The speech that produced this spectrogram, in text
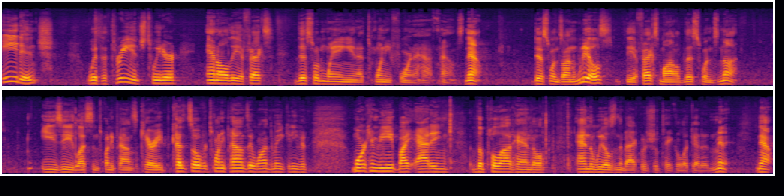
eight inch with a three inch tweeter and all the effects this one weighing in at 24 and a half pounds. Now, this one's on wheels, the FX model, this one's not. Easy, less than 20 pounds to carry. Because it's over 20 pounds, they wanted to make it even more convenient by adding the pull-out handle and the wheels in the back, which we'll take a look at in a minute. Now,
